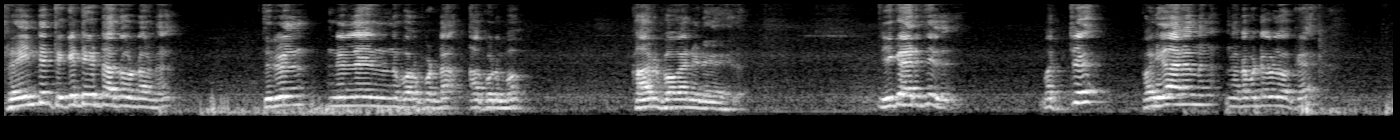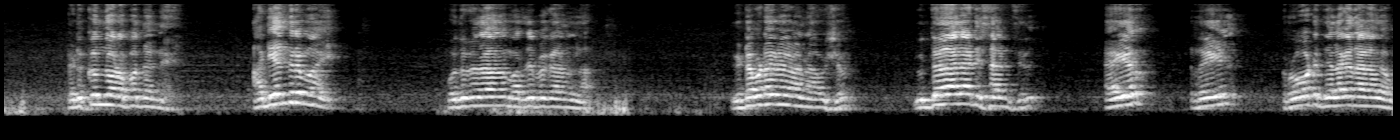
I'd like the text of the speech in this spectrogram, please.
ട്രെയിനിന്റെ ടിക്കറ്റ് കിട്ടാത്തതുകൊണ്ടാണ് തിരുവനന്തപുരയിൽ നിന്ന് പുറപ്പെട്ട ആ കുടുംബം കാറിൽ പോകാനിടയായത്. ഈ കാര്യത്തിൽ മറ്റ് പരിഹാര നടപടികളൊക്കെ എടുക്കുന്നതോടൊപ്പം തന്നെ അടിയന്തരമായി പൊതുഗതാഗതം വർദ്ധിപ്പിക്കാനുള്ള ഇടപെടലുകളാണ് ആവശ്യം. യുദ്ധകാലാടിസ്ഥാനത്തിൽ എയർ റെയിൽ റോഡ് ജലഗതാഗതം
